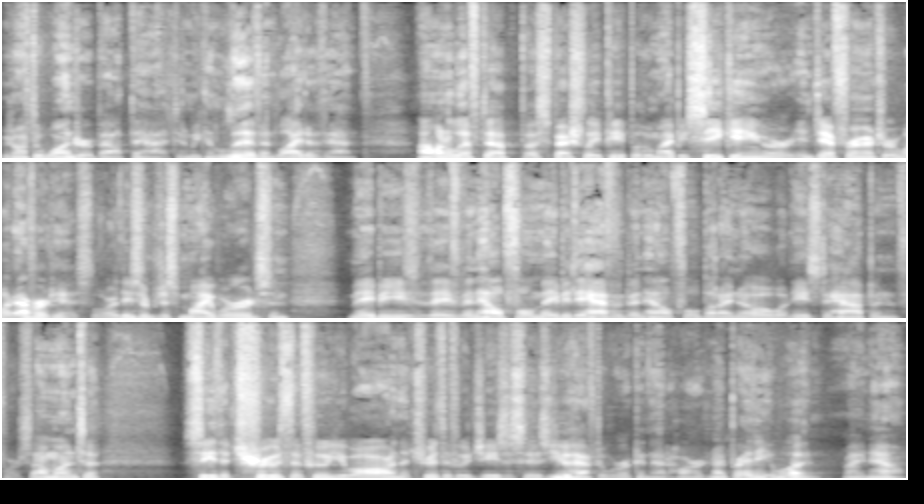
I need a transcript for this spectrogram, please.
We don't have to wonder about that, and we can live in light of that. I want to lift up especially people who might be seeking or indifferent or whatever it is, Lord. These are just my words, and maybe they've been helpful, maybe they haven't been helpful, but I know what needs to happen for someone to see the truth of who you are and the truth of who Jesus is. You have to work in that heart, and I pray that you would right now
